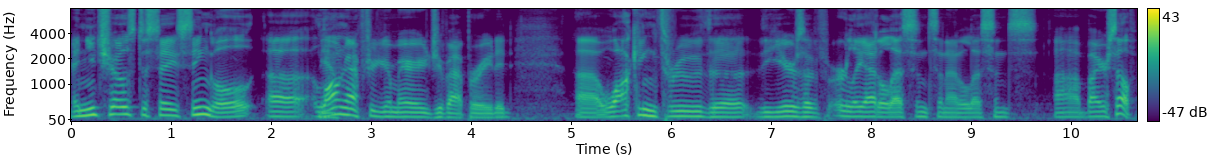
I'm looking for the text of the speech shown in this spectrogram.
and you chose to stay single uh, long after your marriage evaporated. Uh, walking through the the years of early adolescence and adolescence uh, by yourself,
